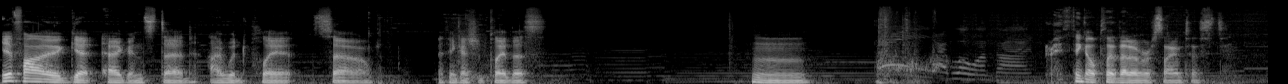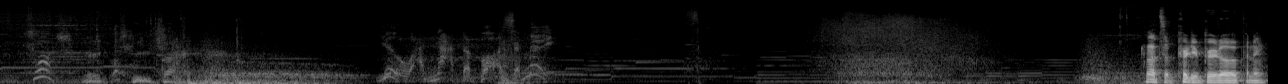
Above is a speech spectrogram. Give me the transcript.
If I get egg instead, I would play it, so I think I should play this. Hmm. I'm low on time. I think I'll play that over Scientist. You are not the boss of me. That's a pretty brutal opening.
